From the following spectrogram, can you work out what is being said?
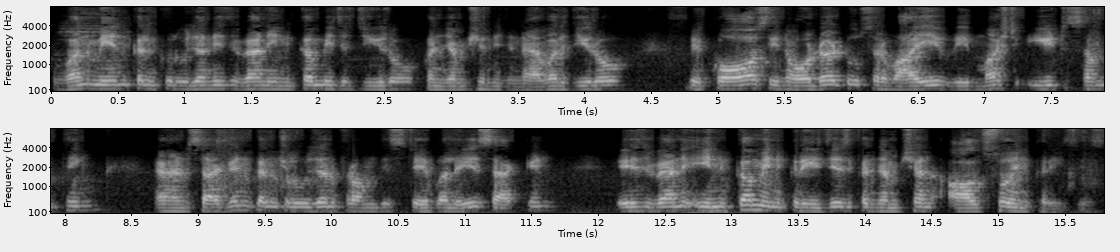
one main conclusion is when income is zero consumption is never zero. Because in order to survive we must eat something. And second conclusion from this table is second is when income increases consumption also increases.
